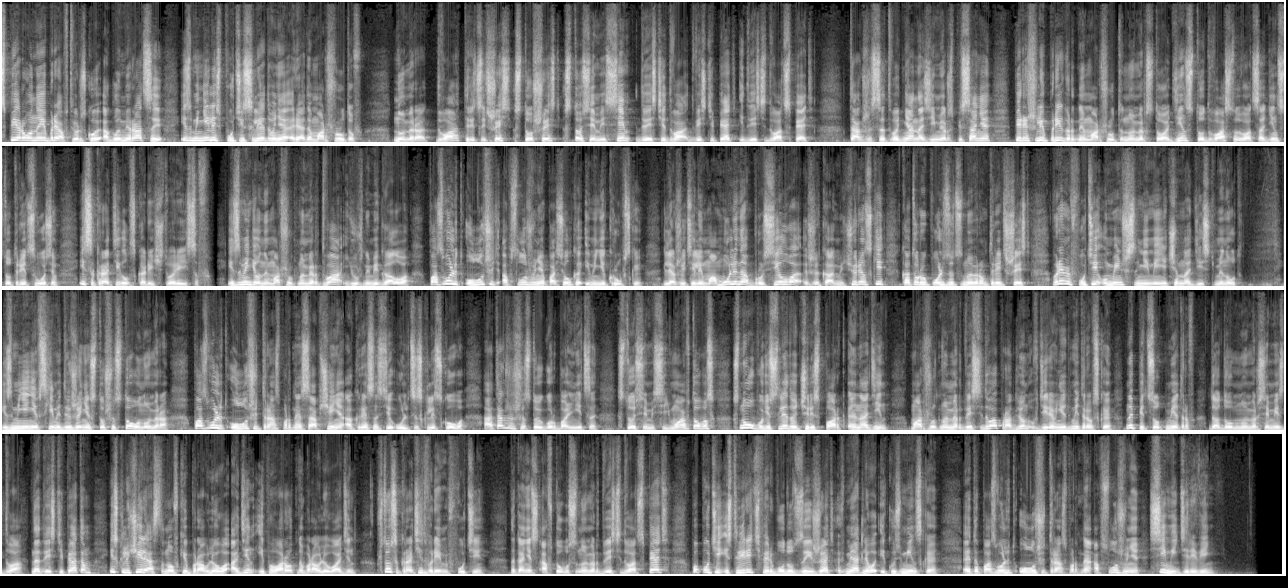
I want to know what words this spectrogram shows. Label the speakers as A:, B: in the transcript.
A: С 1 ноября в Тверской агломерации изменились пути следования ряда маршрутов. Номера 2, 36, 106, 177, 202, 205 и 225. Также с этого дня на зимнее расписание перешли пригородные маршруты номер 101, 102, 121, 138 и сократилось количество рейсов. Измененный маршрут номер 2 Южный Мигалова позволит улучшить обслуживание поселка имени Крупской. Для жителей Мамулина, Брусилова, ЖК Мичуринский, которые пользуются номером 36, время в пути уменьшится не менее чем на 10 минут. Изменение в схеме движения 106 номера позволит улучшить транспортное сообщение окрестности улицы Склескова, а также 6-й горбольницы. 177 автобус снова будет следовать через парк Н1. Маршрут номер 202 продлен в деревне Дмитровская на 500 метров до дома номер 72. На 205-м исключили остановки Боровлева-1 и поворот на Боровлева-1, что сократит время в пути. Наконец, автобусы номер 225 по пути из Твери теперь будут заезжать в Мятлево и Кузьминское. Это позволит улучшить транспортное обслуживание семи деревень.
